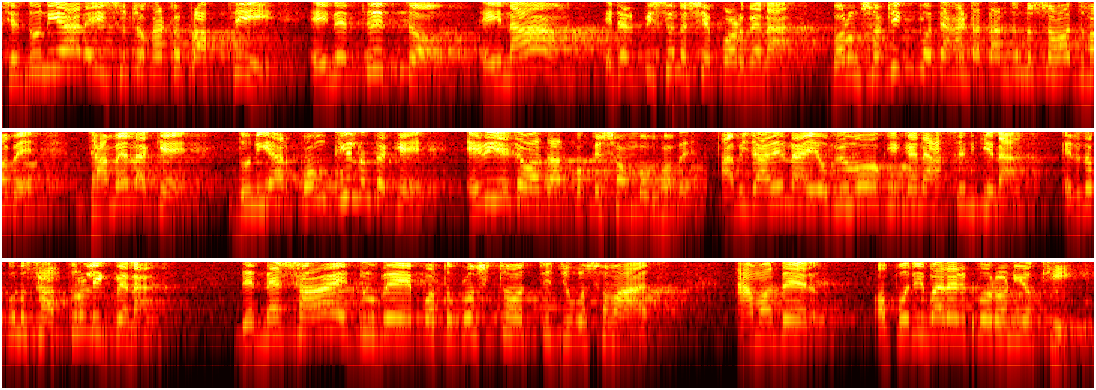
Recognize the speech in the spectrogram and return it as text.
সে দুনিয়ার এই ছোটোখাটো প্রাপ্তি, এই নেতৃত্ব, এই নাম, এটার পিছনে সে পড়বে না। বরং সঠিক পথে হাঁটা তার জন্য সহজ হবে। ঝামেলাকে, দুনিয়ার পঙ্কিলতাকে এড়িয়ে যাওয়া তার পক্ষে সম্ভব হবে। আমি জানি না এই অভিভাবক এখানে আসেন কিনা। এটা তো কোনো ছাত্র লিখবে না। যে নেশায় ডুবে পথভ্রষ্ট হচ্ছে যুব সমাজ। আমাদের অপরিবারের করণীয় কি?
